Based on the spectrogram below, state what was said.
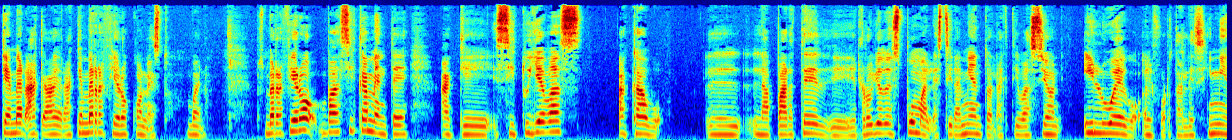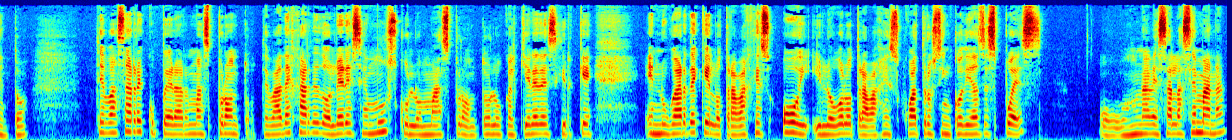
¿Qué me, a, ver, ¿a qué me refiero con esto? Bueno, pues me refiero básicamente a que si tú llevas a cabo la parte del rollo de espuma, el estiramiento, la activación y luego el fortalecimiento, te vas a recuperar más pronto, te va a dejar de doler ese músculo más pronto, lo cual quiere decir que en lugar de que lo trabajes hoy y luego lo trabajes cuatro o cinco días después, o una vez a la semana,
